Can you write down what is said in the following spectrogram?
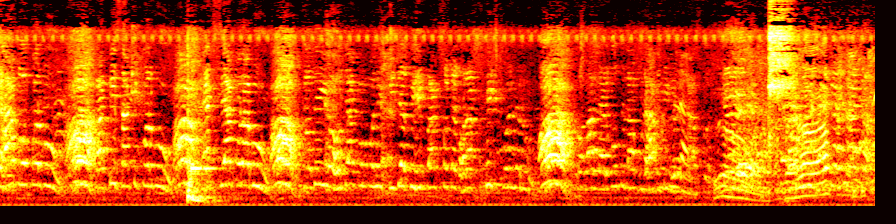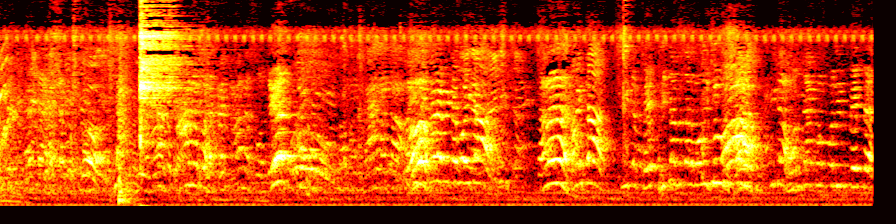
বিহা মো করবু হ্যাঁ। পার্টি সার্টি করবু এক্সিয়া হ্যাঁ। করাবু যদি রহুজা কোম্পানি বিজেপি হি পাঁচ সতে ঘরা ঠিক করে দেলু কলা লেরবু তুলা বুড়া বুড়ি হয়ে হন্ডা কোম্পানির পেটা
